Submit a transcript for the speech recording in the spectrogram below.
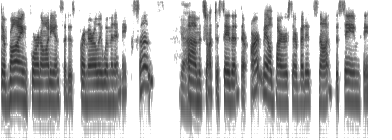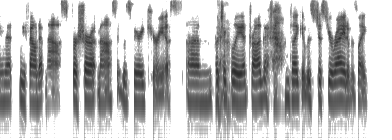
they're buying for an audience that is primarily women. It makes sense. Yeah. Um, it's not to say that there aren't male buyers there, but it's not the same thing that we found at Mass. For sure, at Mass, it was very curious. Um, particularly yeah. at Drug, I found like it was just you're right. It was like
